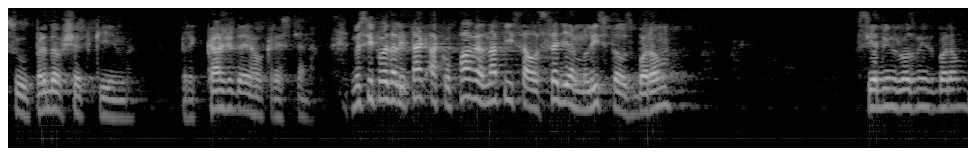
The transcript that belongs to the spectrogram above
sú predovšetkým pre každého kresťana. My si povedali, tak ako Pavel napísal sedem listov zborom, siedmým rôznym zborom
